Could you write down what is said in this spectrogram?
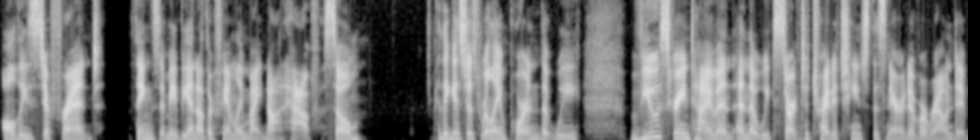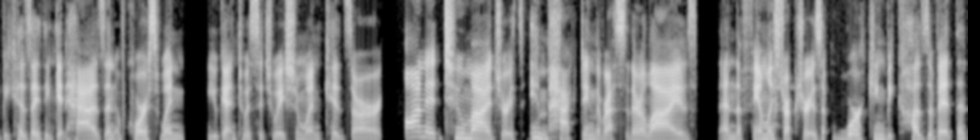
all these different things that maybe another family might not have. So I think it's just really important that we view screen time and, and that we start to try to change this narrative around it because I think it has. And of course, when you get into a situation when kids are on it too much or it's impacting the rest of their lives, and the family structure isn't working because of it, then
